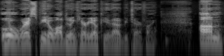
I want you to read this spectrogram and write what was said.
Oh, wear a speedo while doing karaoke. That would be terrifying. Um,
